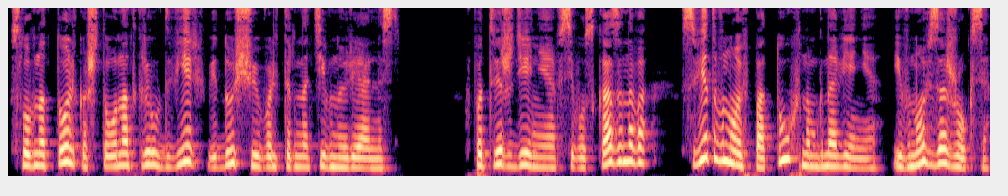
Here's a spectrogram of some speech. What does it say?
словно только что он открыл дверь, ведущую в альтернативную реальность. В подтверждение всего сказанного свет вновь потух на мгновение и вновь зажегся.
